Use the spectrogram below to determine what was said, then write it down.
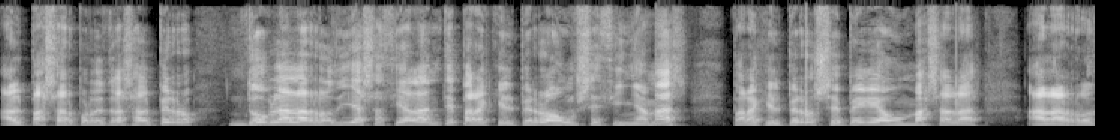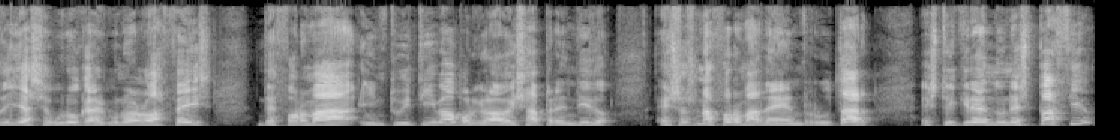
al pasar por detrás al perro, dobla las rodillas hacia adelante para que el perro aún se ciña más, para que el perro se pegue aún más a las, a las rodillas. Seguro que algunos lo hacéis de forma intuitiva porque lo habéis aprendido. Eso es una forma de enrutar. Estoy creando un espacio,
